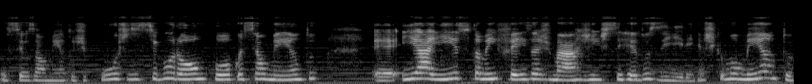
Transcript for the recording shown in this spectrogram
os seus aumentos de custos e segurou um pouco esse aumento é, e aí isso também fez as margens se reduzirem. Acho que o momento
